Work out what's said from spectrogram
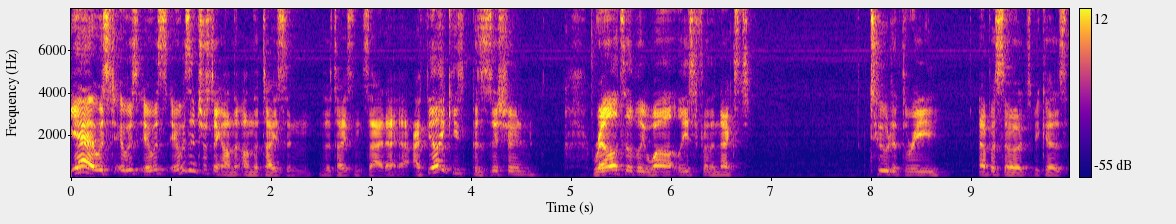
yeah, it was it was it was it was interesting on the on the Tyson the Tyson side. I, I feel like he's positioned relatively well, at least for the next two to three episodes, because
